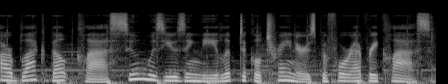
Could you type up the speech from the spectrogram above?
Our black belt class soon was using the elliptical trainers before every class.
